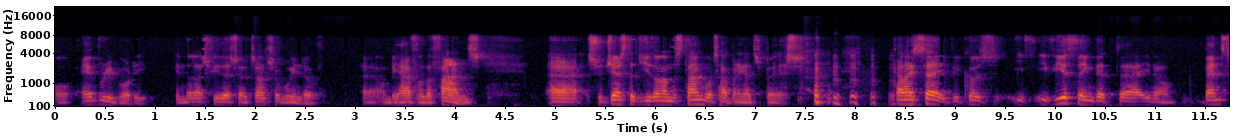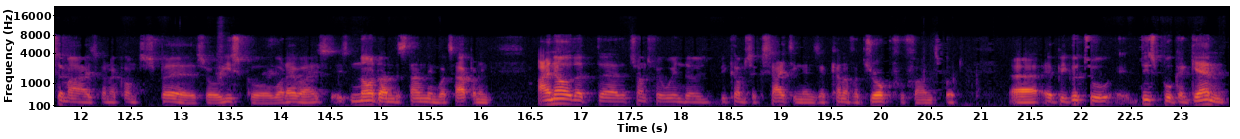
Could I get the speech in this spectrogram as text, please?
or everybody in the last few days of transfer window uh, on behalf of the fans uh, suggests that you don't understand what's happening at Spurs. Can I say? Because if, if you think that uh, you know Benzema is going to come to Spurs or Isco or whatever, it's, it's not understanding what's happening. I know that uh, the transfer window becomes exciting and is a kind of a drug for fans, but uh, it'd be good to this book again.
